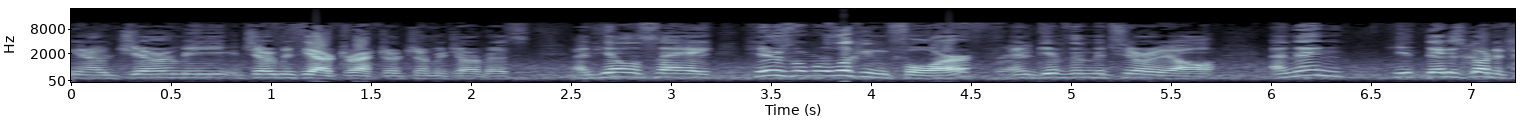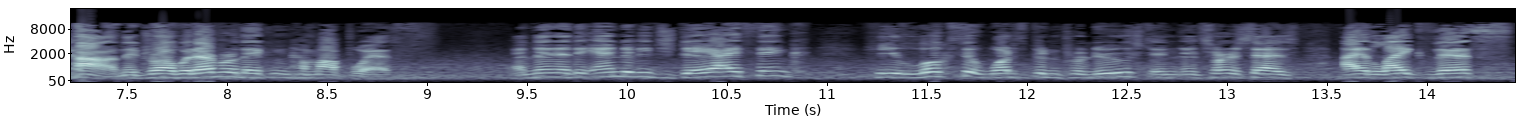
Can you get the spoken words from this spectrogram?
you know Jeremy Jeremy's the art director, Jeremy Jarvis, and he'll say, "Here's what we're looking for," Right. and give them material. And then he, they just go to town. They draw whatever they can come up with. And then at the end of each day, I think he looks at what's been produced and, and sort of says, "I like this.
